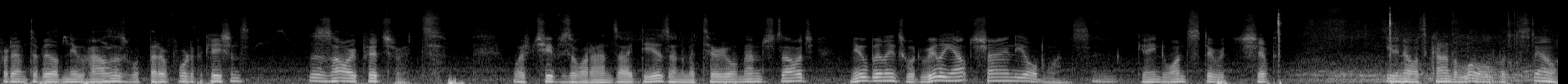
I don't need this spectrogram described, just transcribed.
for them to build new houses with better fortifications. This is how I picture it. With Chief Zoran's ideas on the material managed salvage, new buildings would really outshine the old ones and gained one stewardship. Even though it's kinda low, but still.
